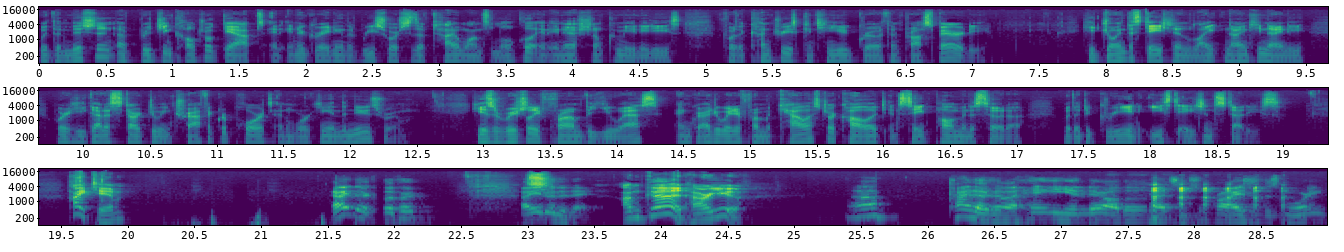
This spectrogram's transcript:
with the mission of bridging cultural gaps and integrating the resources of Taiwan's local and international communities for the country's continued growth and prosperity. He joined the station in late 1990, where he got to start doing traffic reports and working in the newsroom. He is originally from the U.S. and graduated from Macalester College in St. Paul, Minnesota, with a degree in East Asian Studies. Hi, Tim. Hi there, Clifford. How are you doing today? I'm good. How are you? Uh, kind of uh, hanging in there, although I had some surprises this morning,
